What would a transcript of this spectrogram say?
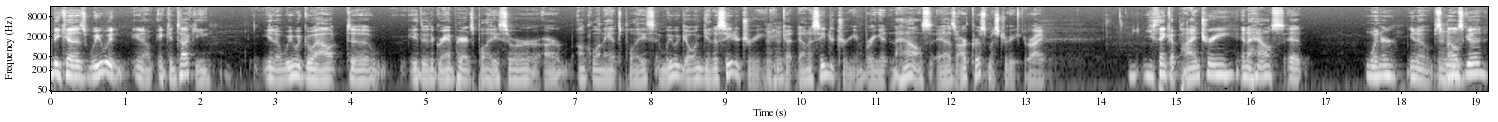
because we would, you know, in Kentucky, you know, we would go out to either the grandparents' place or our uncle and aunt's place, and we would go and get a cedar tree Mm-hmm. and cut down a cedar tree and bring it in the house as our Christmas tree. right you think a pine tree in a house at winter, you know, smells good.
